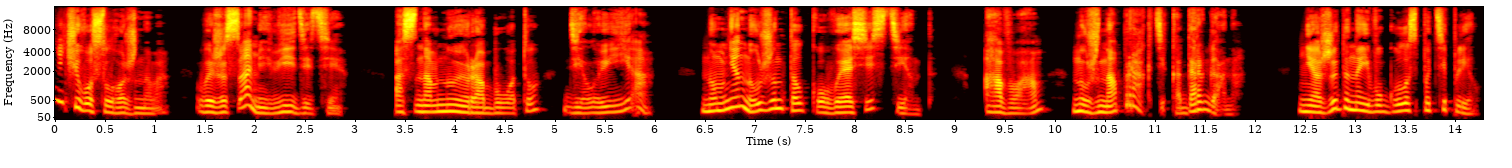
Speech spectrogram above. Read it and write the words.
«Ничего сложного, вы же сами видите. Основную работу делаю я, но мне нужен толковый ассистент. А вам нужна практика, Даргана». Неожиданно его голос потеплел.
